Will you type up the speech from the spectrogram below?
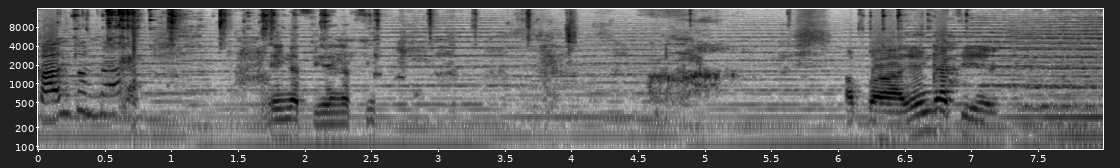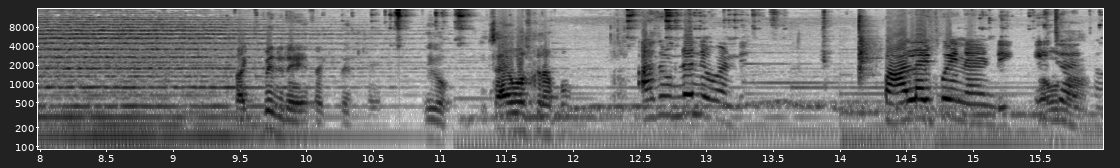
కాలుతుందా ఏం కాదు ఏం కాదు అబ్బా ఏం కాదు తగ్గిపోయిందిలే తగ్గిపోయిందిలే ఇగో చాయ్ పోసుకురా పో. అది ఉండనివ్వండి పాలు అయిపోయినాయండి ఏం అవునా?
